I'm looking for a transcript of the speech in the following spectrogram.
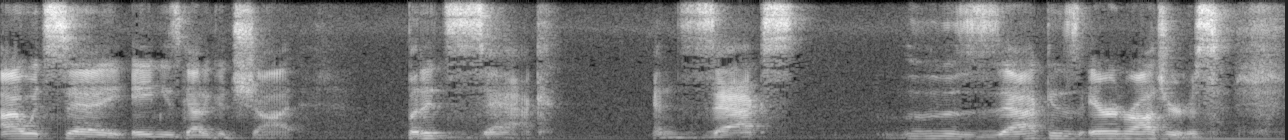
I would say Amy's got a good shot. But it's Zach. And Zach's. Zach is Aaron Rodgers.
